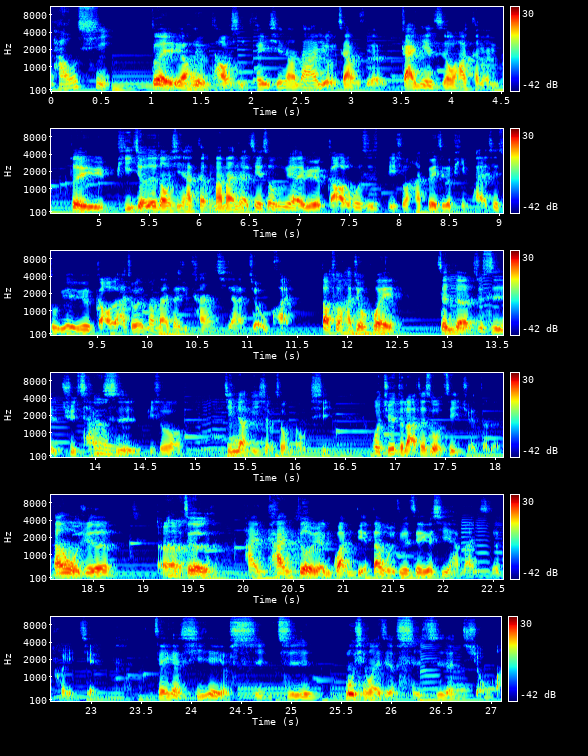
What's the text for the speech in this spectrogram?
讨喜。对，然后很讨喜，可以先让大家有这样子的概念之后，他可能对于啤酒这东西，他可能慢慢的接受度越来越高，或是比如说他对这个品牌的接受越来越高了，他就会慢慢再去看其他的酒款，到时候他就会真的就是去尝试，嗯、比如说精酿啤酒这种东西。我觉得啦，这是我自己觉得的。当然，我觉得呃，嗯、这个很看个人观点，但我觉得这个系列还蛮值得推荐。这个系列有十支，目前为止有十支的酒嘛，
